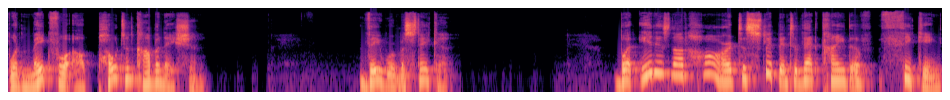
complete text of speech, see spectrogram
would make for a potent combination. They were mistaken. But it is not hard to slip into that kind of thinking,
